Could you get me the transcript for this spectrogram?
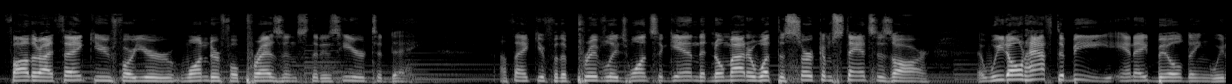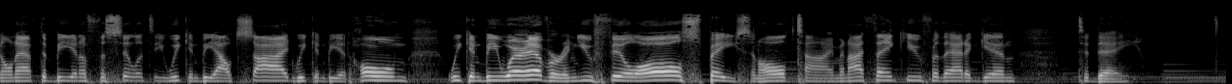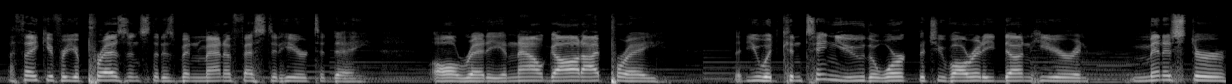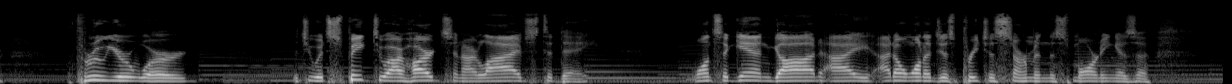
Father, I thank you for your wonderful presence that is here today. I thank you for the privilege once again that no matter what the circumstances are, that we don't have to be in a building. We don't have to be in a facility. We can be outside. We can be at home. We can be wherever and you fill all space and all time. And I thank you for that again today. I thank you for your presence that has been manifested here today already. And now, God, I pray that you would continue the work that you've already done here and minister through your word, that you would speak to our hearts and our lives today. Once again, God, I, I don't want to just preach a sermon this morning as a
